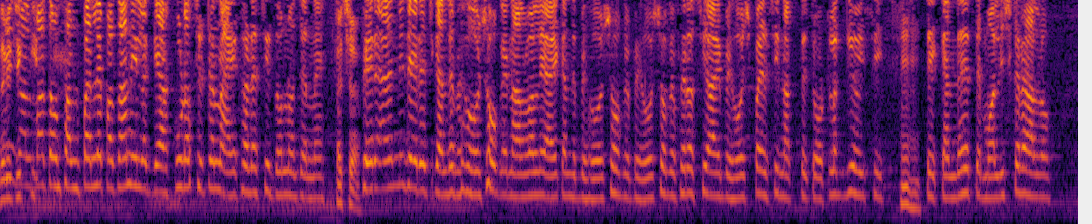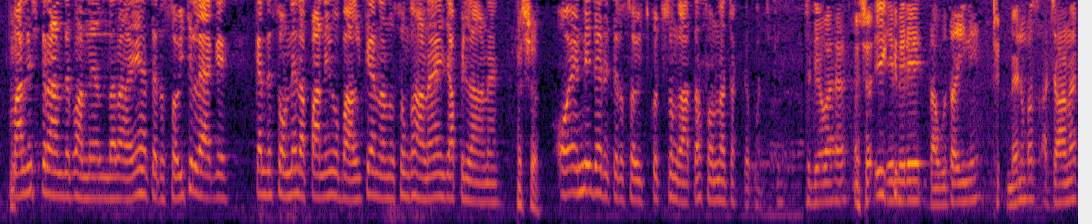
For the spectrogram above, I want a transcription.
ਦੇ ਵਿੱਚ ਗੱਲਬਾਤ ਹੁਣ ਸਾਨੂੰ ਪਹਿਲੇ ਪਤਾ ਨਹੀਂ ਲੱਗਿਆ। ਕੂੜਾ ਸਿੱਟਣ ਆਏ ਖੜੇ ਸੀ ਦੋਨੋਂ ਜਣੇ। ਅੱਛਾ। ਫਿਰ ਐਨੀ ਦੇਰ ਚ ਕਹਿੰਦੇ ਬੇਹੋਸ਼ ਹੋ ਗਏ ਨਾਲ ਵਾਲੇ ਆਏ ਕਹਿੰਦੇ ਬੇਹੋਸ਼ ਹੋ ਗਏ ਬੇਹੋਸ਼ ਹੋ ਗਏ। ਫਿਰ ਅਸੀਂ ਆਏ ਬੇਹੋਸ਼ ਪਏ ਸੀ ਨੱਕ ਤੇ ਚੋਟ ਲੱਗੀ ਹੋਈ ਸੀ। ਤੇ ਕਹਿੰਦੇ ਤੇ ਮਾਲਿਸ਼ ਕਰਾ ਲਓ। ਮਾਲਿਸ਼ ਕਰਾਉਣ ਦੇ ਬਹਾਨੇ ਅੰਦਰ ਆਏ ਆ ਤੇ ਰਸੋਈ ਚ ਲੈ ਗਏ। ਕਹਿੰਦੇ ਸੋਨੇ ਦਾ ਪਾਣੀ ਉਬਾਲ ਕੇ ਇਹਨਾਂ ਨੂੰ ਸੁੰਘਾਣਾ ਹੈ ਜਾਂ ਪਿਲਾਣਾ ਹੈ। ਅੱਛਾ। ਉਹ ਇੰਨੀ ਦੇਰ ਚ ਰਸੋਈ ਚ ਕੁਝ ਸੁੰਘਾਤਾ ਸੋਨਾ ਚੱਕ ਕੇ ਭੱਜ ਕੇ। ਦੇਵਾ ਹੈ। ਅੱਛਾ ਇਹ ਇੱਕ ਮੇਰੇ ਤਾਊ ਤਾਈ ਨੇ। ਮੈਨੂੰ ਬਸ ਅਚਾਨਕ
